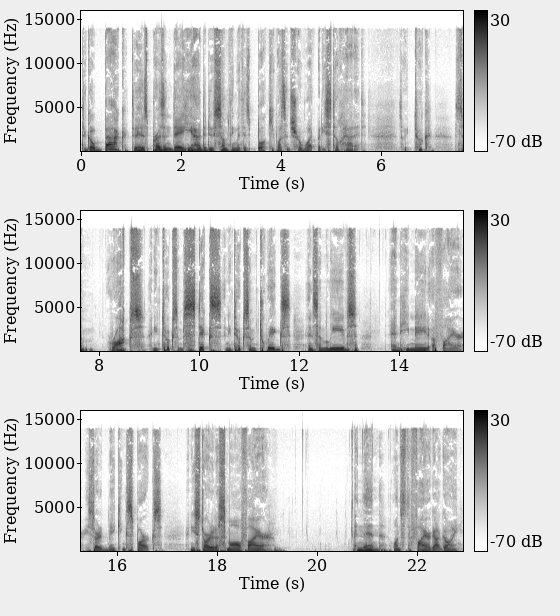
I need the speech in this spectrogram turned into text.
to go back to his present day, he had to do something with his book. He wasn't sure what, but he still had it. So he took some rocks and he took some sticks and he took some twigs and some leaves and he made a fire. He started making sparks and he started a small fire. And then, once the fire got going,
